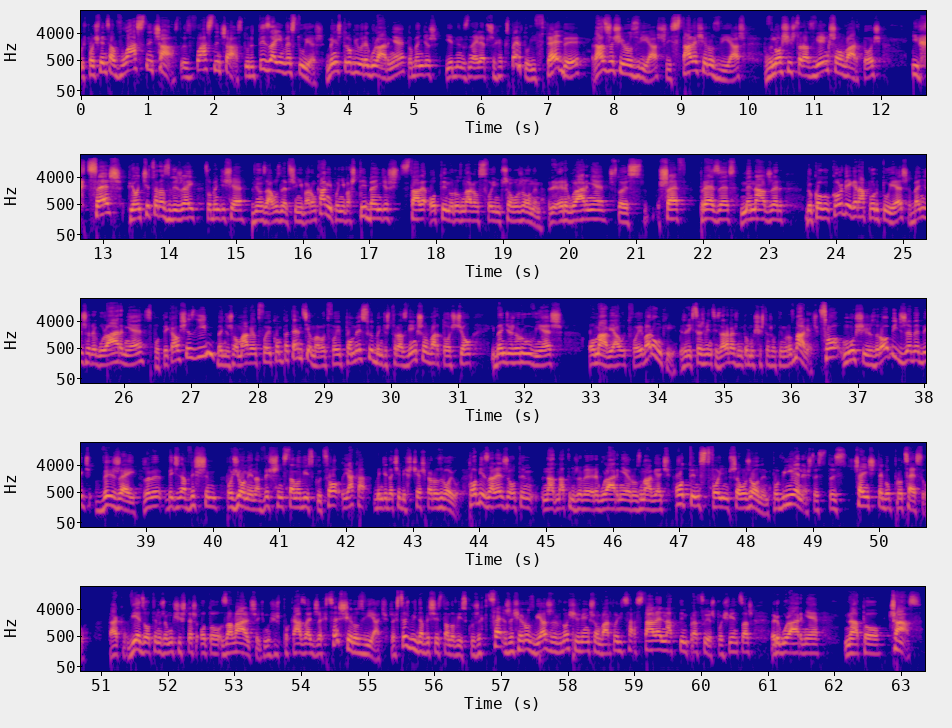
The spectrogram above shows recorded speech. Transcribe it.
w, poświęcał własny czas, to jest własny czas, który ty zainwestujesz, będziesz to robił regularnie, to będziesz jednym z najlepszych ekspertów. I wtedy raz, że się rozwijasz, czyli stale się rozwijasz, wnosisz coraz większą wartość, i chcesz piąć się coraz wyżej, co będzie się wiązało z lepszymi warunkami, ponieważ ty będziesz stale o tym rozmawiał swoim przełożonym. Regularnie, czy to jest szef, prezes, menadżer, do kogokolwiek raportujesz, będziesz regularnie spotykał się z nim, będziesz omawiał Twoje kompetencje, omawiał Twoje pomysły, będziesz coraz większą wartością i będziesz również omawiał Twoje warunki. Jeżeli chcesz więcej zarabiać, no to musisz też o tym rozmawiać. Co musisz zrobić, żeby być wyżej, żeby być na wyższym poziomie, na wyższym stanowisku? Co, jaka będzie dla Ciebie ścieżka rozwoju? Tobie zależy o tym, na, na tym, żeby regularnie rozmawiać o tym z Twoim przełożonym. Powinieneś, to jest, to jest część tego procesu. Tak? Wiedzą o tym, że musisz też o to zawalczyć, musisz pokazać, że chcesz się rozwijać, że chcesz być na wyższym stanowisku, że, chce, że się rozwijasz, że wnosisz większą wartość i stale nad tym pracujesz, poświęcasz regularnie na to czas.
